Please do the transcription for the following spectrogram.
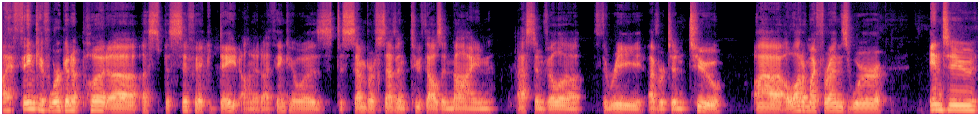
I think if we're gonna put a, a, specific date on it, I think it was December seventh, two thousand nine. Aston Villa three, Everton two. Uh, a lot of my friends were into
